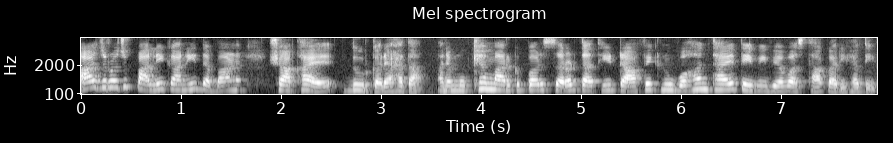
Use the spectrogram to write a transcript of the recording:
આજરોજ પાલિકાની દબાણ શાખાએ દૂર કર્યા હતા અને મુખ્ય માર્ગ પર સરળતાથી ટ્રાફિકનું વહન થાય તેવી વ્યવસ્થા કરી હતી.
